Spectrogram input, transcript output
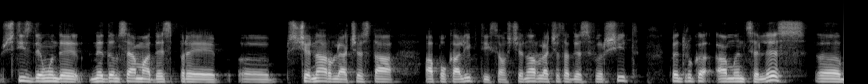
Știți de unde ne dăm seama despre uh, scenariul acesta apocaliptic sau scenariul acesta de sfârșit? Pentru că am înțeles uh,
